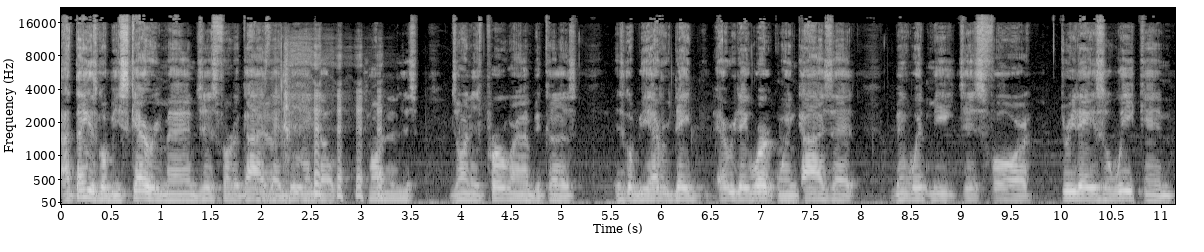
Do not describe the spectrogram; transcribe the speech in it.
I think it's gonna be scary, man, just for the guys that do end up joining this joining this program because it's gonna be everyday everyday work when guys that been with me just for three days a week and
